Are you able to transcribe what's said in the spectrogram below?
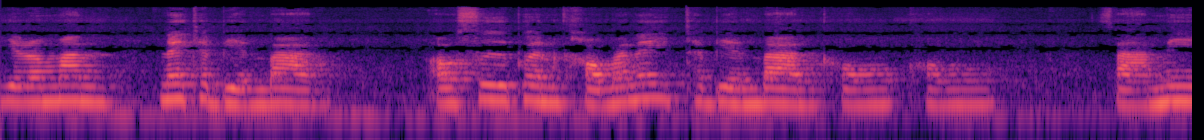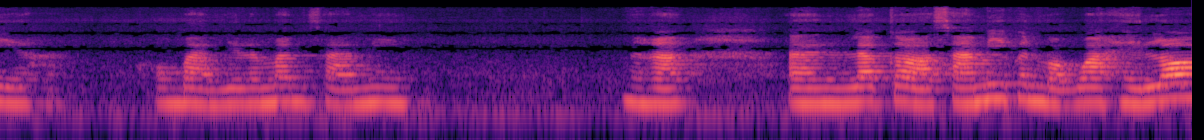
เยอรมันในทะเบียนบ้าน เอาซื้อเพิ่นเขามาในทะเบียนบ้านของของสามีค่ะ ของบ้านเยอรมันสามี นะคะอันแล้วก็สามีเพิ่นบอกว่าให้รอ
